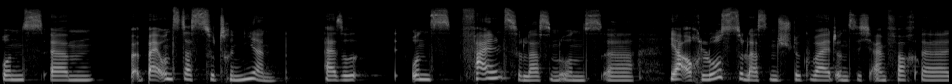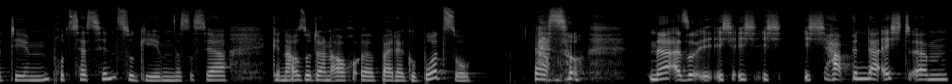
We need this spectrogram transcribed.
uns ähm, bei uns das zu trainieren. Also uns fallen zu lassen, uns äh, ja auch loszulassen ein Stück weit und sich einfach äh, dem Prozess hinzugeben. Das ist ja genauso dann auch äh, bei der Geburt so. Ja. Also, ne, also ich, ich, ich, ich hab, bin da echt, ähm,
